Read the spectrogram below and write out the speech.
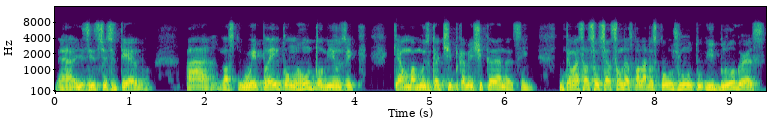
né? Existe esse termo. Ah, nós, we play conjunto music, que é uma música típica mexicana, assim. Então essa associação das palavras conjunto e bluegrass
